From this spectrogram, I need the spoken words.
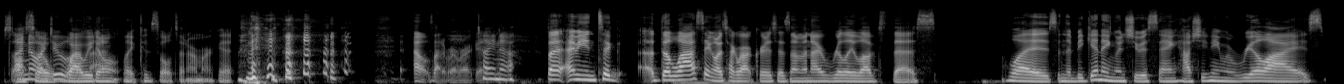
It's I know, I do why we that. don't like consult in our market. outside of our market. I know. But I mean, to uh, the last thing I want to talk about criticism, and I really loved this, was in the beginning when she was saying how she didn't even realize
